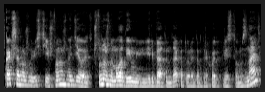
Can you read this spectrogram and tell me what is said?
как себя нужно вести, что нужно делать, что нужно молодым ребятам, да, которые там приходят к приставам, знать,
